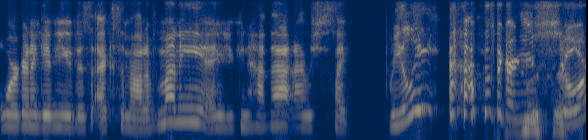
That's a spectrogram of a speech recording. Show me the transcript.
we're gonna give you this X amount of money, and you can have that. And I was just like, really? I was like, are you sure?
